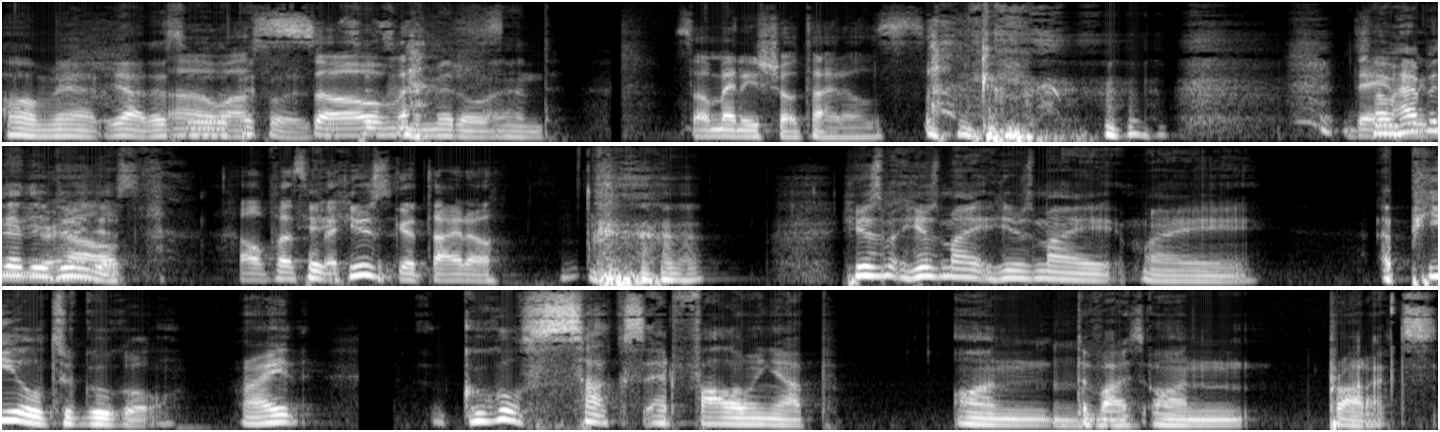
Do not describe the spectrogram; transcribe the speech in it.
oh man, yeah, that's Oh, wow, so in the middle end. so many show titles. Dave, I'm happy that they're doing help. this. Help us Hey, pick here's- a good title. here's my here's my here's my my appeal to Google, right? Google sucks at following up on mm-hmm. device on products.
